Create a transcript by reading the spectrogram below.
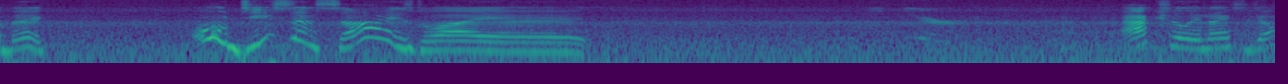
How big? Oh, decent sized. Here. Actually, nice job.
